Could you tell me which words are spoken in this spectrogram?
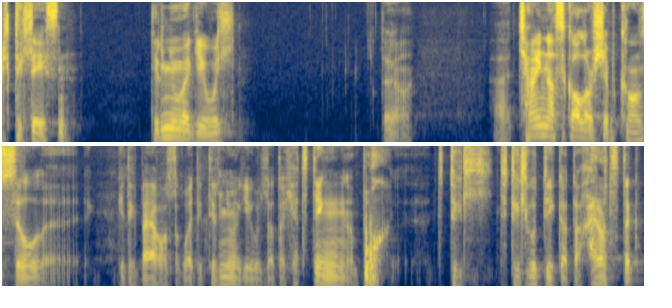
бэлтгэлээ хийсэн. Тэрний юм гэвэл одоо China Scholarship Council э, гэдэг байгууллага байдаг. Тэрний үг гэвэл одоо хятадын бүх тэтгэл тэтгэлгүүдийг одоо хариуцдаг.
